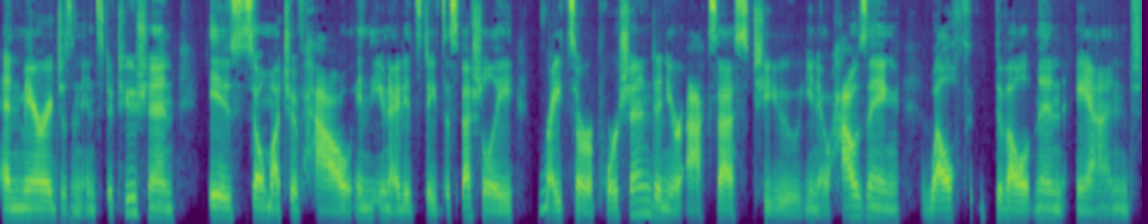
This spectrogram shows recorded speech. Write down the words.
and marriage as an institution is so much of how in the United States especially rights are apportioned and your access to you know housing wealth development and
